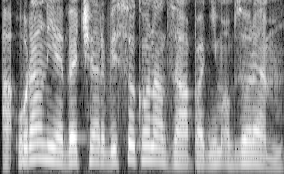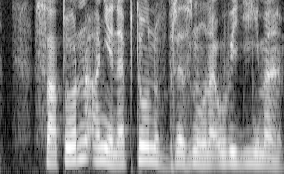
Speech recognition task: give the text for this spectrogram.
a Uran je večer vysoko nad západním obzorem. Saturn ani Neptun v březnu neuvidíme.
